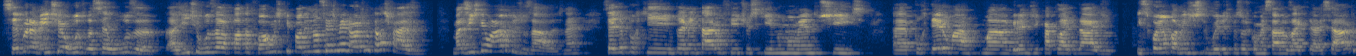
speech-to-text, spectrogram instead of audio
seguramente eu uso, você usa, a gente usa plataformas que podem não ser as melhores no que elas fazem. Mas a gente tem o hábito de usá-las, né? Seja porque implementaram features que no momento X é, por ter uma, uma grande capilaridade, isso foi amplamente distribuído, as pessoas começaram a usar e criar esse hábito.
